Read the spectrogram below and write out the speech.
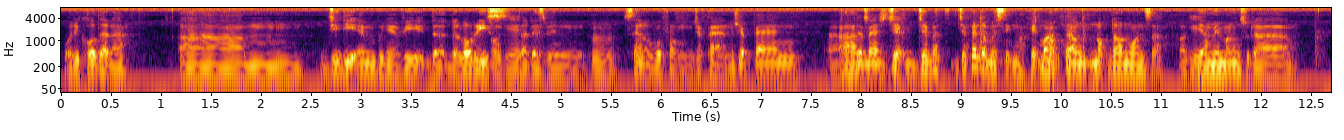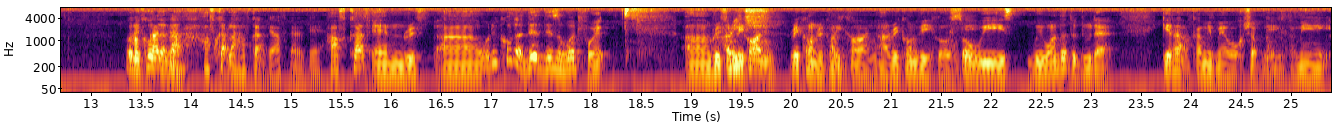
what do you call that ah? Um, GDM punya v, the the lorries Okay. that has been sent over from Japan. Japan uh, Uh, domestic. J- Japan, domestic market, Market. knockdown knockdown ones ah. Okay. Yang memang sudah what do you call that lah. lah? Half cut lah, half cut. Okay, half cut, okay. Half cut and ref, uh, what do you call that? There, there's a word for it. Uh, refurbish. recon. Recon, recon. Recon. Uh, recon vehicle. So Okay. we we wanted to do that. Kira kami punya workshop ni, kami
